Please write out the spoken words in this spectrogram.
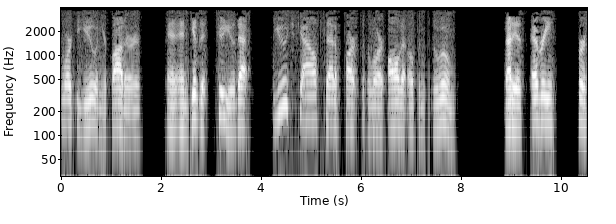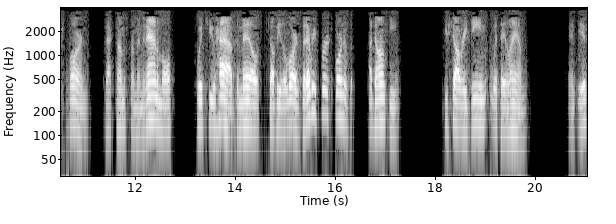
swore to you and your father, and, and gives it to you, that you shall set apart to the Lord all that opens the womb. That is, every firstborn that comes from an animal which you have, the males shall be the Lord's. But every firstborn of a donkey you shall redeem with a lamb. And if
